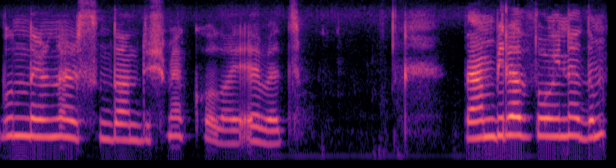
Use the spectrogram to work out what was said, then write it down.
bunların arasından düşmek kolay evet. Ben biraz oynadım.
